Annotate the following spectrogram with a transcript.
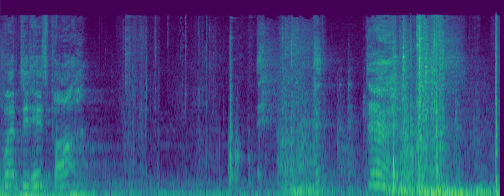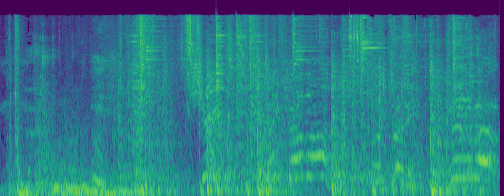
Like Webb did his part. Shit! Take cover! Smoke ready! Clear them out!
